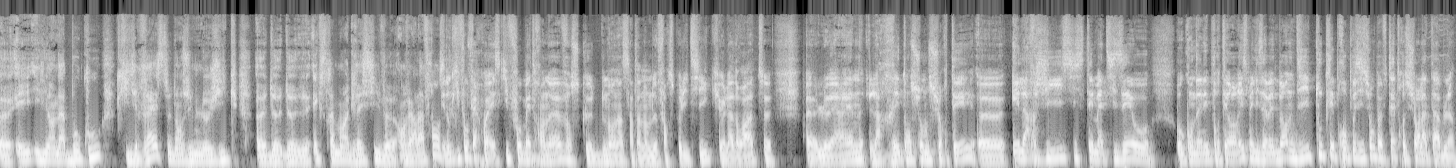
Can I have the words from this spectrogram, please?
Euh, et il y en a beaucoup qui restent dans une logique euh, de, extrêmement agressive euh, envers la France. Et donc il faut faire quoi? Est-ce qu'il faut mettre en œuvre ce que demande un certain nombre de forces politiques, la droite, euh, le RN, la rétention de sûreté, euh, élargie, systématisée aux condamnés pour terrorisme? Elisabeth Borne dit toutes les propositions peuvent être sur la table.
